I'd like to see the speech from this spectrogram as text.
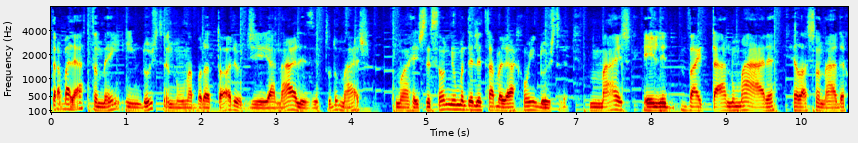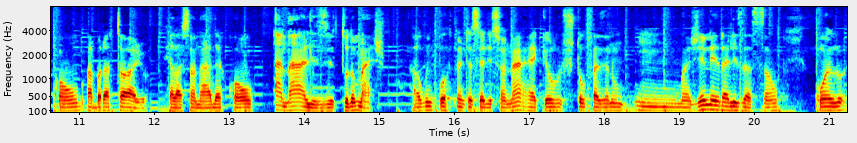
Trabalhar também em indústria, num laboratório de análise e tudo mais, não há restrição nenhuma dele trabalhar com indústria, mas ele vai estar tá numa área relacionada com laboratório, relacionada com análise e tudo mais. Algo importante a se adicionar é que eu estou fazendo uma generalização quando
